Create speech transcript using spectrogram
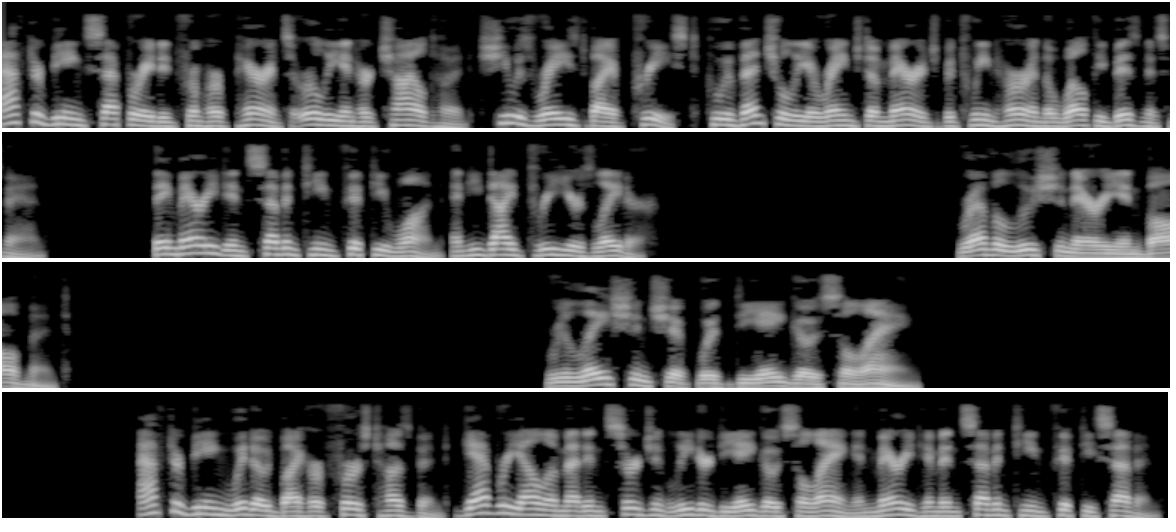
After being separated from her parents early in her childhood, she was raised by a priest, who eventually arranged a marriage between her and the wealthy businessman. They married in 1751, and he died three years later. Revolutionary involvement Relationship with Diego Silang After being widowed by her first husband, Gabriela met insurgent leader Diego Salang and married him in 1757.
